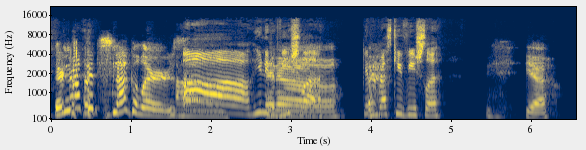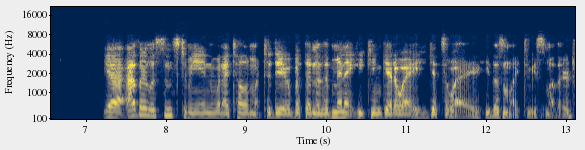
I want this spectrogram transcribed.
they're not good snugglers. Oh, you need a I Vizsla. Get a rescue Vizsla. Yeah. Yeah, Adler listens to me and when I tell him what to do, but then the minute he can get away, he gets away. He doesn't like to be smothered.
